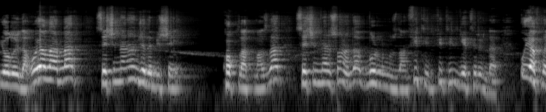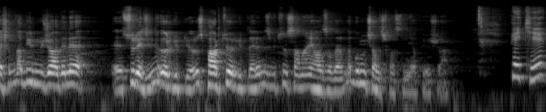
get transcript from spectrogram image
yoluyla oyalarlar. Seçimden önce de bir şey koklatmazlar. Seçimden sonra da burnumuzdan fitil fitil getirirler. Bu yaklaşımda bir mücadele e, sürecini örgütlüyoruz. Parti örgütlerimiz bütün sanayi havzalarında bunun çalışmasını yapıyor şu an. Peki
